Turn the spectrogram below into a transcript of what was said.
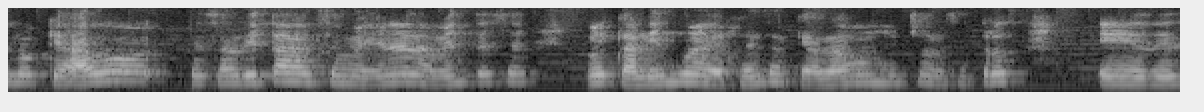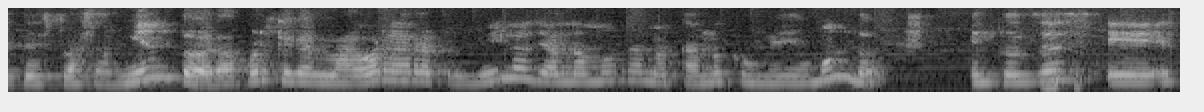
lo que hago, pues ahorita se me viene a la mente ese mecanismo de defensa que hablamos mucho nosotros eh, de desplazamiento, ¿verdad? Porque a la hora de reprimirlas ya andamos rematando con medio mundo. Entonces, eh,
